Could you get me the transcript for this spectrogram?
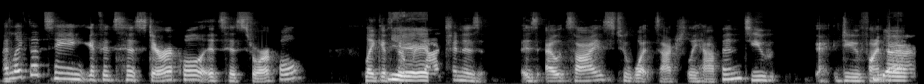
I like that saying if it's hysterical, it's historical. Like if yeah. the reaction is is outsized to what's actually happened, do you do you find yeah, that?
